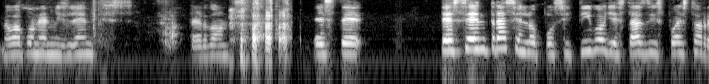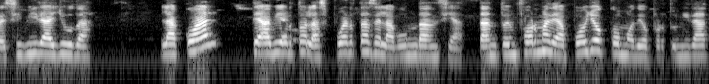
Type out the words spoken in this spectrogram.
me voy a poner mis lentes, perdón. Este, te centras en lo positivo y estás dispuesto a recibir ayuda, la cual te ha abierto las puertas de la abundancia, tanto en forma de apoyo como de oportunidad.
